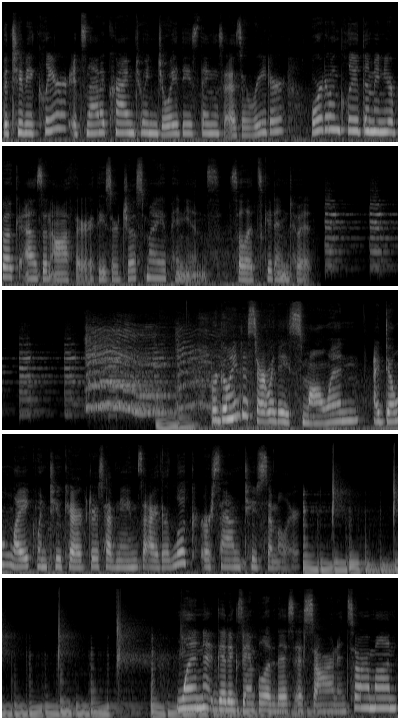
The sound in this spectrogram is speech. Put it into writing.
But to be clear, it's not a crime to enjoy these things as a reader or to include them in your book as an author. These are just my opinions. So let's get into it. We're going to start with a small one. I don't like when two characters have names that either look or sound too similar. One good example of this is Sauron and Saruman.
